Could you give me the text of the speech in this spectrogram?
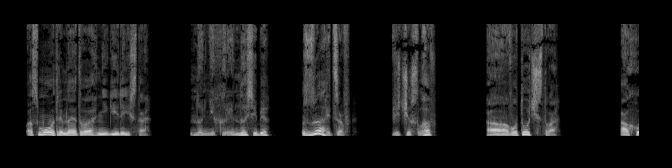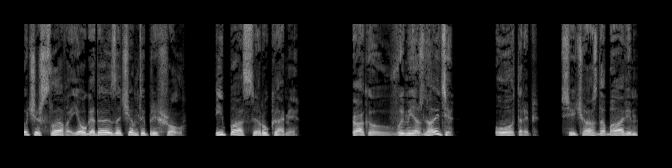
Посмотрим на этого нигилиста. Но ни хрена себе. Зайцев. Вячеслав? А вот отчество. А хочешь, Слава, я угадаю, зачем ты пришел. И пасы руками. Как, вы меня знаете? Оторопь. Сейчас добавим.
